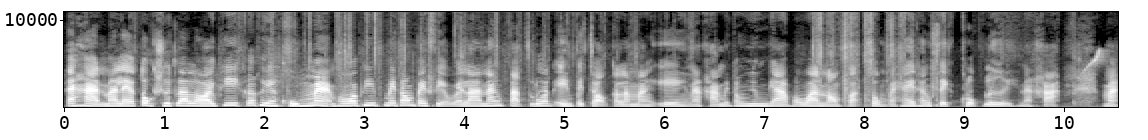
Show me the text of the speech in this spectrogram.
แต่หารมาแล้วตกชุดละร้อยพี่ก็คือยังคุ้มอะเพราะว่าพี่ไม่ต้องไปเสียเวลานั่งตัดลวดเองไปเจาะกระมังเองนะคะ ไม่ต้องยุ่งยากเพราะว่าน้องส่งไปให้ทั้งเซ็ตครบเลยนะคะ มา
